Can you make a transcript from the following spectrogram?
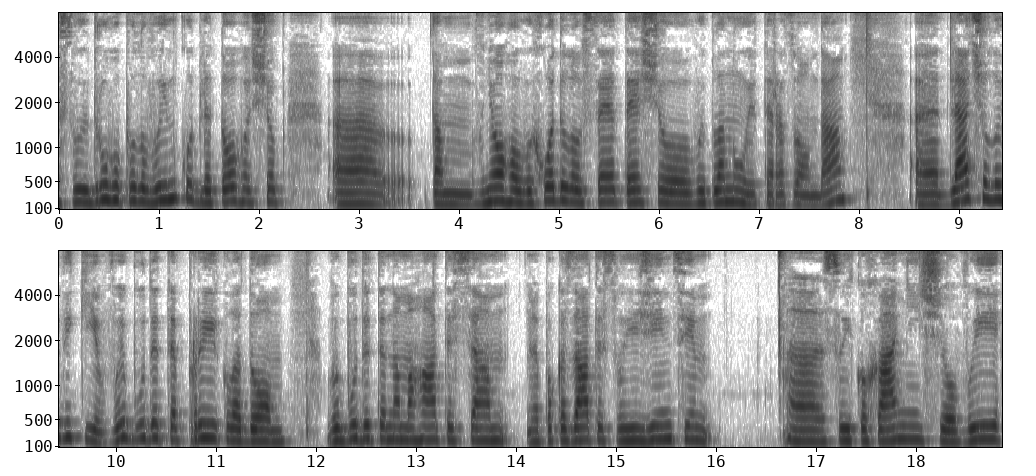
свою другу половинку для того, щоб е, там в нього виходило все те, що ви плануєте разом. Да? Е, Для чоловіків ви будете прикладом, ви будете намагатися е, показати своїй жінці, е, своїй коханій, що ви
